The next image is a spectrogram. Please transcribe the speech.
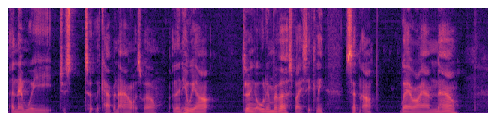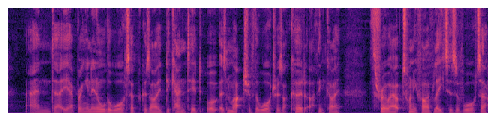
And then we just took the cabinet out as well. And then here we are doing it all in reverse basically, setting up where I am now and uh, yeah, bringing in all the water because I decanted as much of the water as I could. I think I threw out 25 litres of water.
